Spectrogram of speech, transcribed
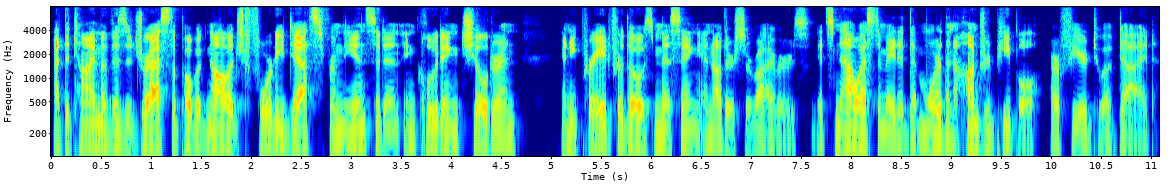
At the time of his address, the Pope acknowledged 40 deaths from the incident, including children, and he prayed for those missing and other survivors. It's now estimated that more than 100 people are feared to have died.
